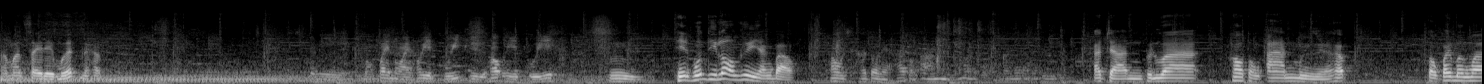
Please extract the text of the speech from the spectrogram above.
สามารถใส่ได้เมดนะครับตัวนี้มองไปหน่อยเขาเห็ดปุ๋ยถือเขาเห็ดปุ๋ยอืมเหตุผลที่ลองคืออย่างเบาเขาเขาตัวเนี้ยเขาต้องอ่านอาจารย์เพิ่นว่าเฮาต้องอ่านมือนะครับต้องไปเมืองว่า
